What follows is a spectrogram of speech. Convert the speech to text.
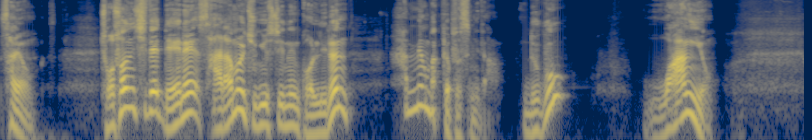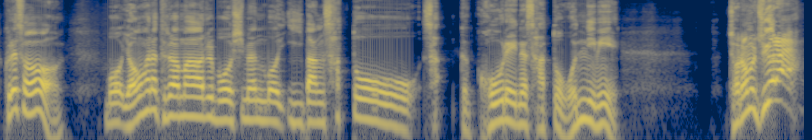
사형. 조선 시대 내내 사람을 죽일 수 있는 권리는 한 명밖에 없었습니다. 누구? 왕이요. 그래서 뭐 영화나 드라마를 보시면 뭐 이방 사또 사, 그 고을에 있는 사또 원님이 저놈을 죽여라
